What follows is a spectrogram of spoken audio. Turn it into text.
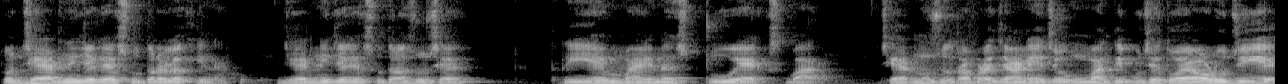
તો ઝેડની જગ્યાએ સૂત્ર લખી નાખો. ઝેડની જગ્યાએ સૂત્ર શું છે? Three M minus two X bar. ઝેડનું સૂત્ર આપણે જાણીએ છીએ, ઊંઘમાંથી પૂછે તો એ આવડવું જોઈએ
